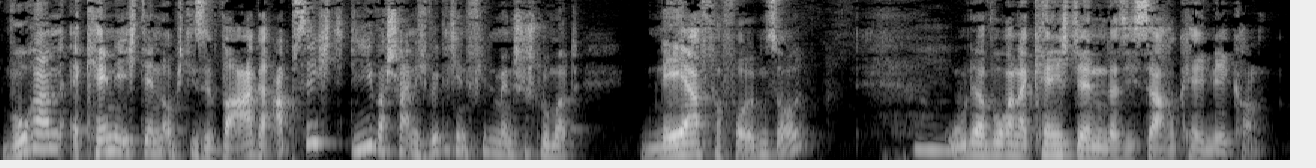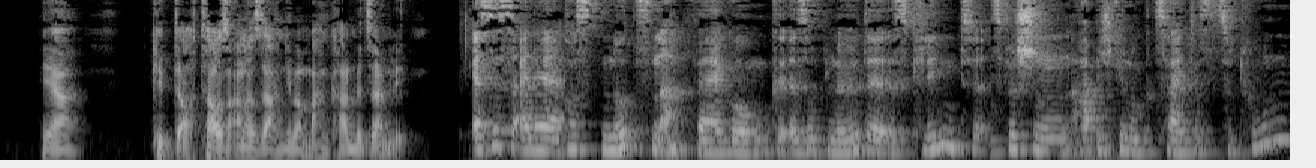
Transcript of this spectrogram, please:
Woran erkenne ich denn, ob ich diese vage Absicht, die wahrscheinlich wirklich in vielen Menschen schlummert, näher verfolgen soll? Oder woran erkenne ich denn, dass ich sage, okay, nee, komm, ja, gibt auch tausend andere Sachen, die man machen kann mit seinem Leben. Es ist eine Kosten-Nutzen-Abwägung, so blöde es klingt. Zwischen habe ich genug Zeit, das zu tun,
